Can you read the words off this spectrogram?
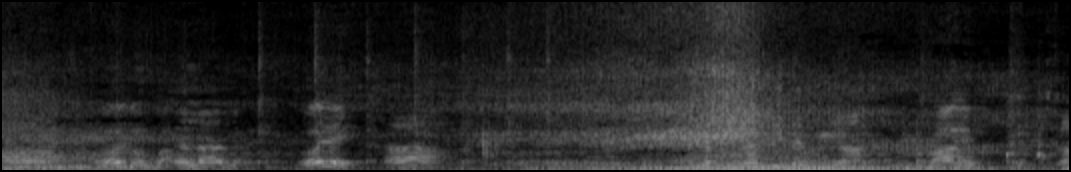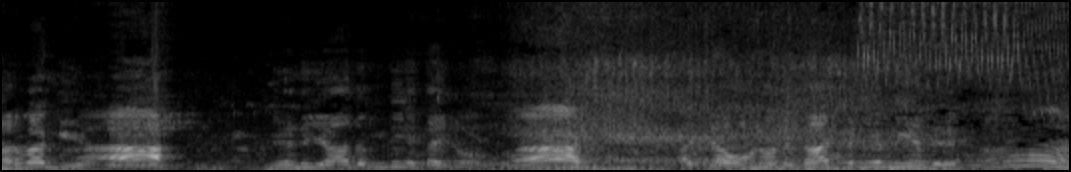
हाँ। ओए बाबा। ला ला। ओए। मतलब हाँ। जब मियाँ की देवी हाँ भाई। घर वागी हाँ? ये याद आंदी है तैनो हाँ। अच्छा हुन ओ गाच चली मियाँ दे? हाँ।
